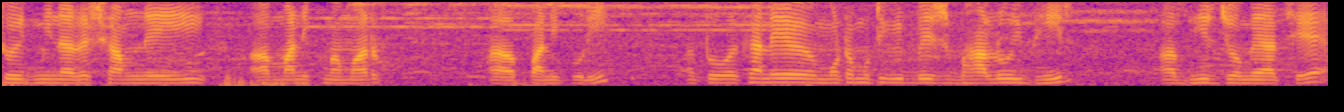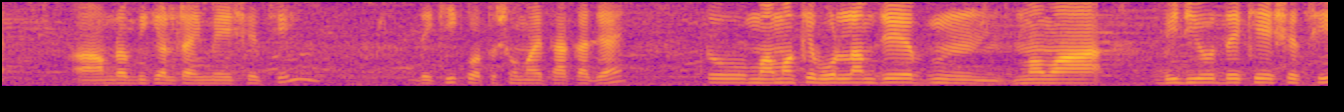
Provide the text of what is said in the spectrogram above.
শহীদ মিনারের সামনেই মানিক মামার পানিপুরি। তো এখানে মোটামুটি বেশ ভালোই ভিড় ভিড় জমে আছে। আমরা বিকাল টাইমে এসেছি। দেখি কত সময় থাকা যায়। তো মামাকে বললাম যে মামা ভিডিও দেখে এসেছি।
